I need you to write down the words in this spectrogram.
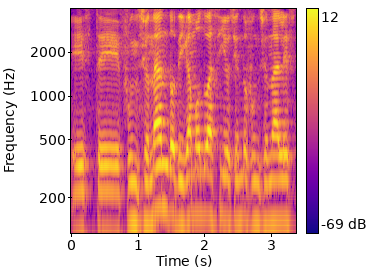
este, funcionando, digámoslo así, o siendo funcionales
